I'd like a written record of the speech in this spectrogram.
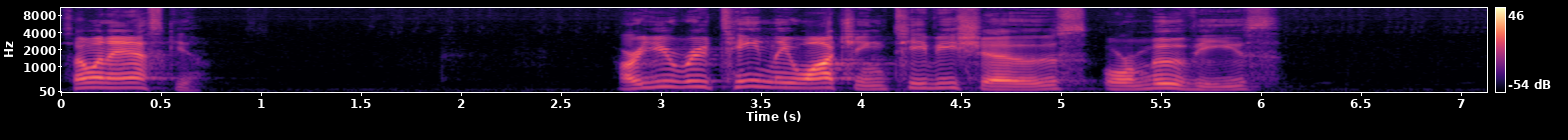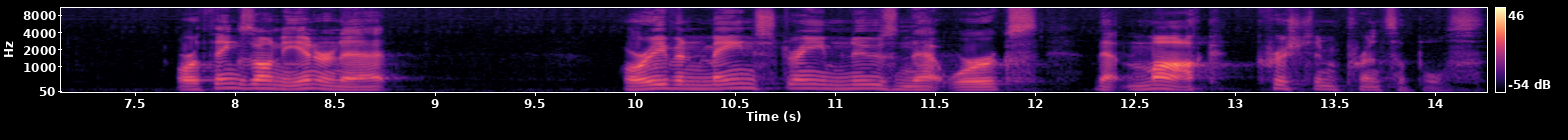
So I want to ask you are you routinely watching TV shows or movies or things on the internet or even mainstream news networks that mock Christian principles.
